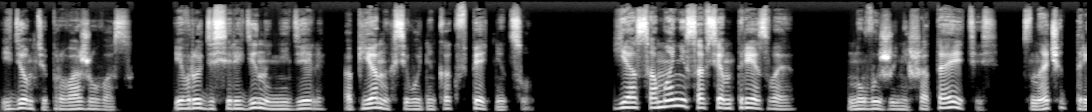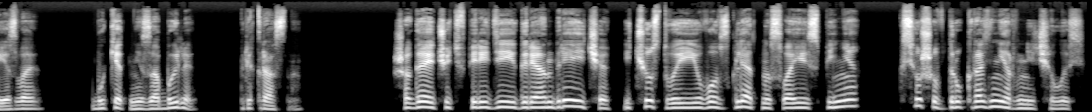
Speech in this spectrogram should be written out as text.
«Идемте, провожу вас» и вроде середины недели, а пьяных сегодня как в пятницу. Я сама не совсем трезвая. Но вы же не шатаетесь, значит, трезвая. Букет не забыли? Прекрасно. Шагая чуть впереди Игоря Андреевича и чувствуя его взгляд на своей спине, Ксюша вдруг разнервничалась.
